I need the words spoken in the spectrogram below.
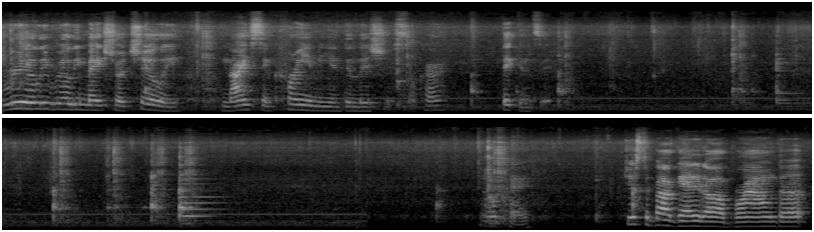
really, really makes your chili nice and creamy and delicious. Okay, thickens it. Okay. Just about got it all browned up.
